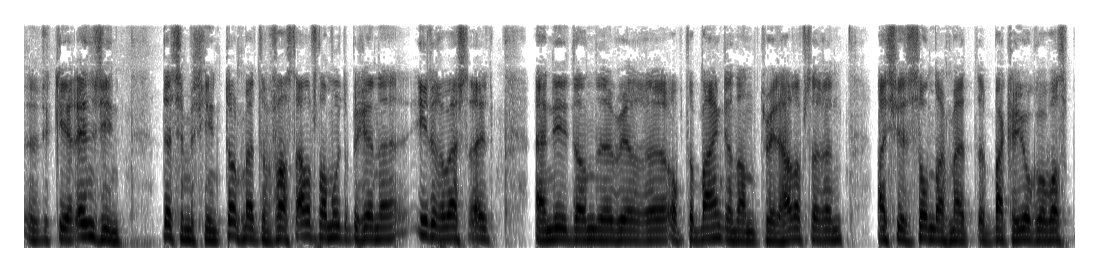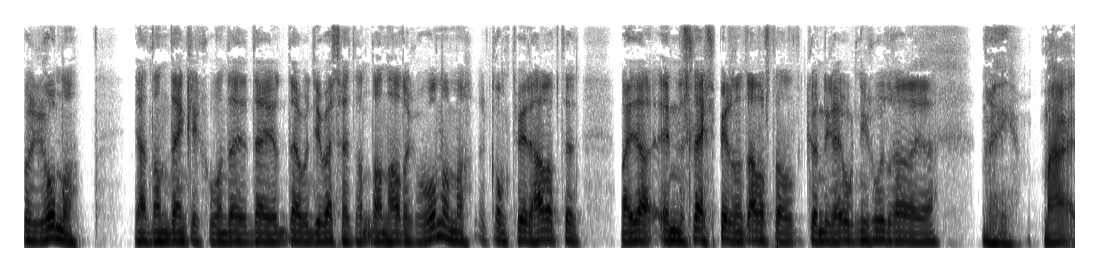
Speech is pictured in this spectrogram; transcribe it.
een keer inzien. Dat ze misschien toch met een vast elftal moeten beginnen, iedere wedstrijd. En niet dan weer op de bank en dan de tweede helft erin. Als je zondag met Bakayoko was begonnen, ja, dan denk ik gewoon dat, dat, dat we die wedstrijd dan, dan hadden gewonnen. Maar er komt tweede helft in. Maar ja, in een slecht spelend elftal kun je ook niet goed draaien. Nee, maar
